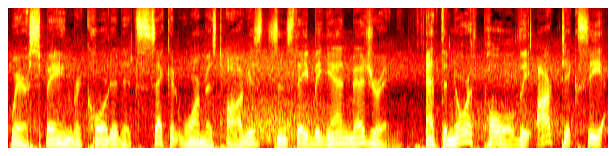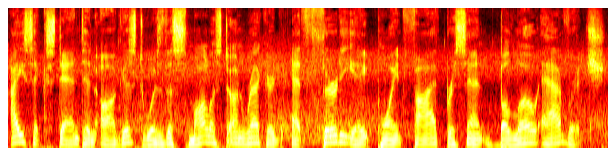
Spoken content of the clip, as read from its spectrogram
where Spain recorded its second warmest August since they began measuring. At the North Pole, the Arctic Sea ice extent in August was the smallest on record at 38.5% below average.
